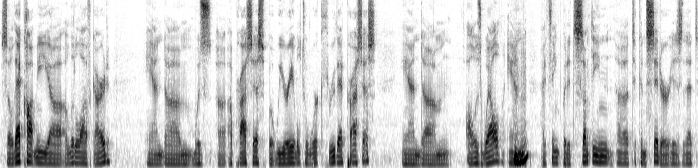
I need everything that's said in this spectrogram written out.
So that caught me uh, a little off guard and um, was uh, a process, but we were able to work through that process, and um, all is well. And I think, but it's something uh, to consider is that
